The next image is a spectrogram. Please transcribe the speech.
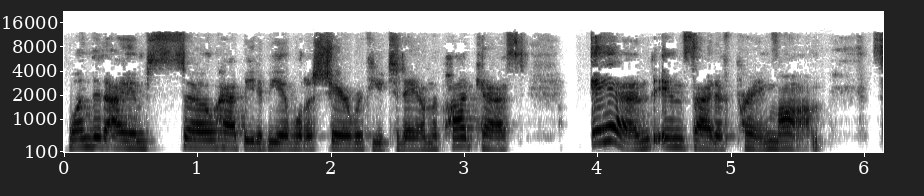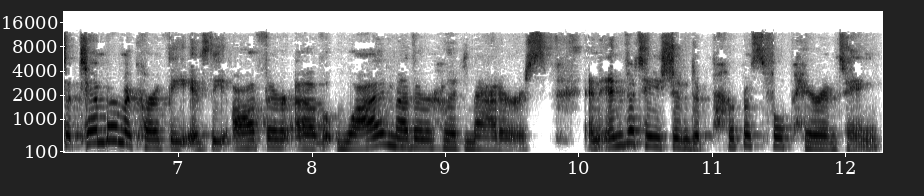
one that I am so happy to be able to share with you today on the podcast and inside of Praying Mom. September McCarthy is the author of Why Motherhood Matters, an invitation to purposeful parenting.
